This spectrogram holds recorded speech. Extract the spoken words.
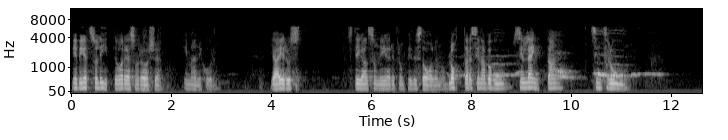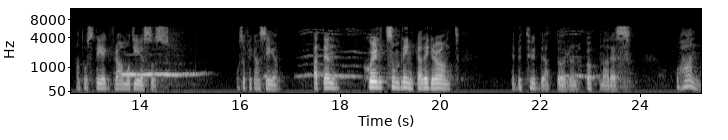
Vi vet så lite vad det är som rör sig i människor. Jairus steg alltså ner ifrån piedestalen och blottade sina behov, sin längtan, sin tro. Han tog steg fram mot Jesus. Och så fick han se att den skylt som blinkade grönt det betydde att dörren öppnades. Och han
